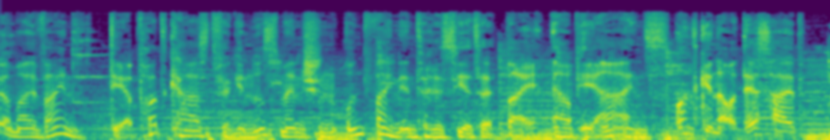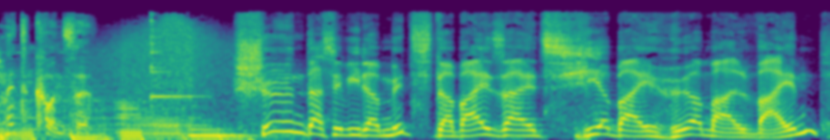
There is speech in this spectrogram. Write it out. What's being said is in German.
Hör mal Wein, der Podcast für Genussmenschen und Weininteressierte bei RPR1. Und genau deshalb mit Kunze. Schön, dass ihr wieder mit dabei seid hier bei Hör mal Wein.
